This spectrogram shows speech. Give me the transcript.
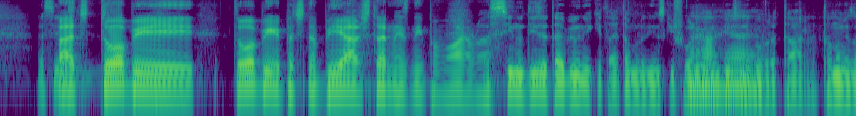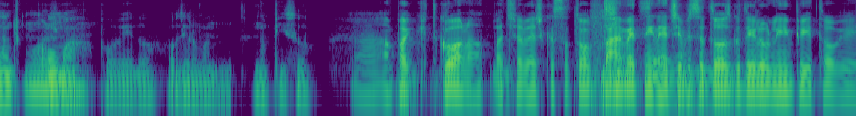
Pač to bi, to bi pač nabijali 14 dni, po mojem. No. Sin od Izeta je bil neki taj tam mladinski šoli, Aha, mislim, ja, da je ja. bil vratar. To nam je zanč koma povedal oziroma napisal. Uh, ampak tako, no, pa če veš, ker so tako pametni, ne, če bi se to zgodilo v Olimpiji, to bi.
